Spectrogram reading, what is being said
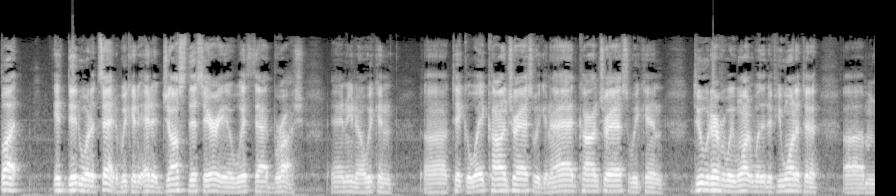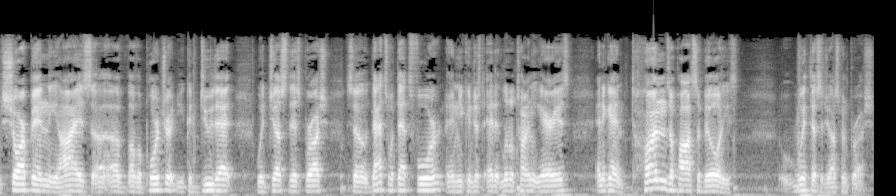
But it did what it said. We can edit just this area with that brush. And, you know, we can uh, take away contrast. We can add contrast. We can do whatever we want with it. If you wanted to um, sharpen the eyes uh, of, of a portrait, you could do that with just this brush. So that's what that's for. And you can just edit little tiny areas And again, tons of possibilities with this adjustment brush.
